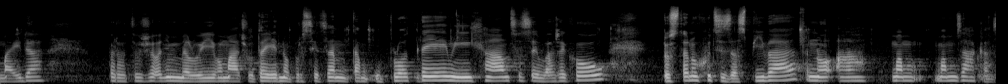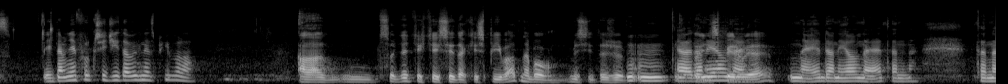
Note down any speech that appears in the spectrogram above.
Majda, protože oni milují omáčku. To je jedno, prostě jsem tam uplotný, míchám, co si vařekou, dostanu chuť si zaspívat, no a mám, mám zákaz. Teď na mě furt křičí, abych nespívala. A co děti, chtějí si taky zpívat? Nebo myslíte, že mm, Ale to inspiruje? ne. Ne, Daniel ne, ten, ten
